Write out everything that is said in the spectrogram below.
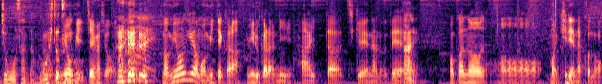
上毛三山もう一つの妙義いっちゃいましょう、ね。はい。まあ妙義はもう見てから見るからにああいった地形なので、はい。他のおまあ綺麗なこの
